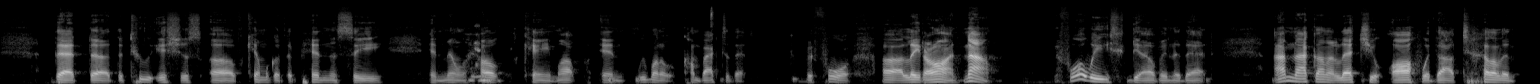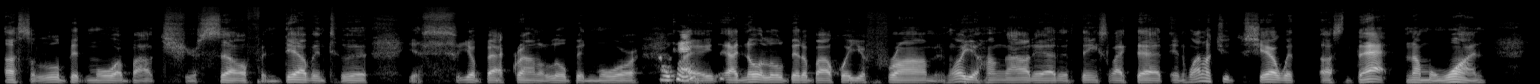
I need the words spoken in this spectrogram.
that uh, the two issues of chemical dependency and mental health came up, and we want to come back to that before uh, later on. Now, before we delve into that, I'm not going to let you off without telling us a little bit more about yourself and delve into yes, your background a little bit more. Okay. I, I, know a little bit about where you're from and where you hung out at and things like that. And why don't you share with us that number one,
